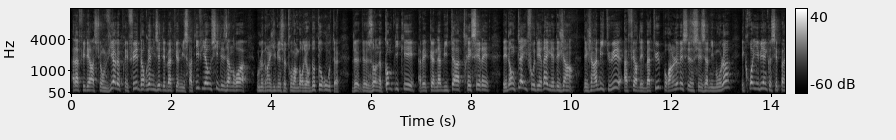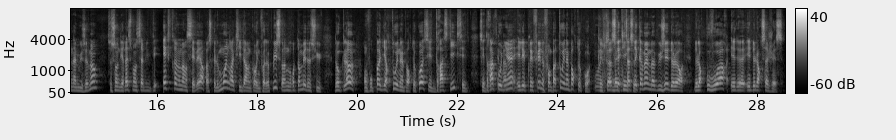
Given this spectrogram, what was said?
à la fédération, via le préfet, d'organiser des battues administratives. Il y a aussi des endroits où le grand gibier se trouve en bordure d'autoroute, de, zones compliquées, avec un habitat très serré. Et donc là, il faut des règles et des gens, des gens habitués à faire des battues pour enlever ces, animaux-là. Et croyez bien que ce n'est pas un amusement, ce sont des responsabilités extrêmement sévères, parce que le moindre accident, encore une fois de plus, va nous retomber dessus. Donc là, on ne faut pas dire tout et n'importe quoi, c'est drastique, c'est draconien, et les préfets ne font pas tout et n'importe quoi. Ça, serait, quand même abuser de leur, de leur pouvoir et de, et de leur sagesse.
